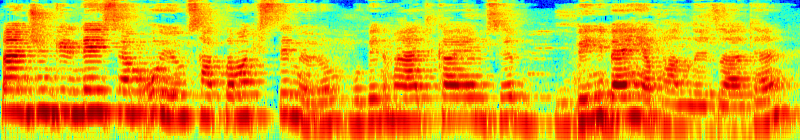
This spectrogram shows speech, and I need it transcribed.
Ben çünkü neysem oyum, saklamak istemiyorum. Bu benim hayat hikayemse, beni ben yapandır zaten.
